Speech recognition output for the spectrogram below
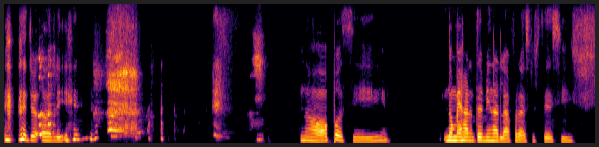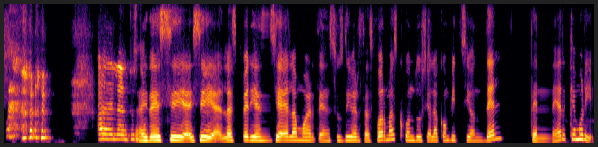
Yo, Oli. No, pues sí. No me dejaron terminar la frase, ustedes sí. Adelante. Ahí decía, sí, la experiencia de la muerte en sus diversas formas conduce a la convicción del tener que morir.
